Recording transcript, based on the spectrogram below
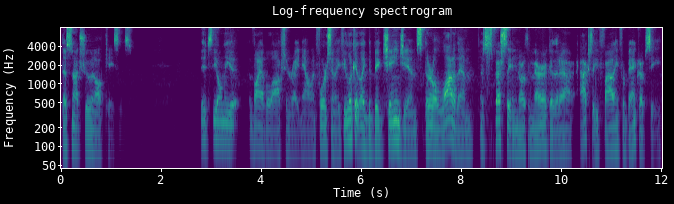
that's not true in all cases. It's the only viable option right now, unfortunately. If you look at like the big chain gyms, there are a lot of them, especially in North America, that are actually filing for bankruptcy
